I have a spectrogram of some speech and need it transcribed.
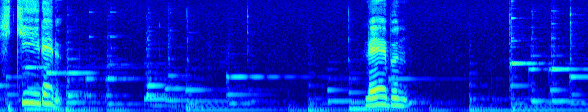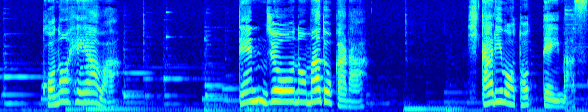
引き入れる。例文。この部屋は天井の窓から光を取っています。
